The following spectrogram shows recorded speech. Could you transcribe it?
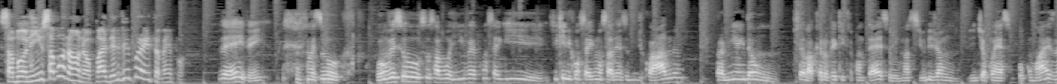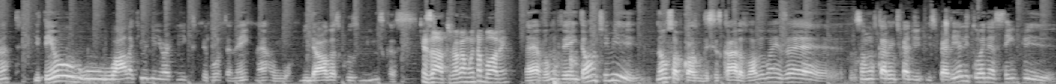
Saboninho e Sabonão, né? O pai dele vem por aí também, pô. Vem, vem. Mas o. Vamos ver se o, se o Saboninho vai conseguir. O que ele consegue mostrar dentro de quadra. Pra mim ainda é um, sei lá, quero ver o que, que acontece. O Maciuli já um, a gente já conhece um pouco mais, né? E tem o, o ala que o New York Knicks pegou também, né? O Mindaugas Kuzminskas. Exato, joga muita bola, hein? É, vamos ver. Então é um time, não só por causa desses caras, óbvio, mas é. São uns caras que a gente fica esperto. E a Lituânia é sempre.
